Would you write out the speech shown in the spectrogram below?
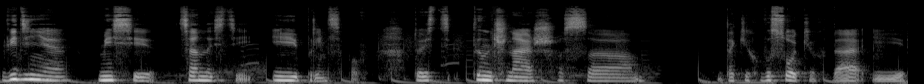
видения, миссии, ценностей и принципов. То есть ты начинаешь с таких высоких, да, и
